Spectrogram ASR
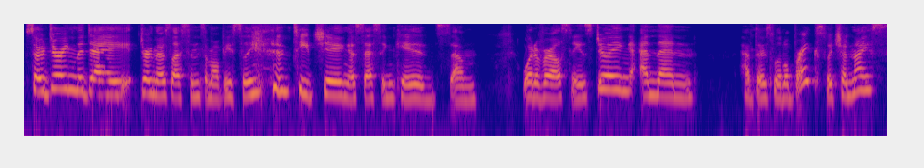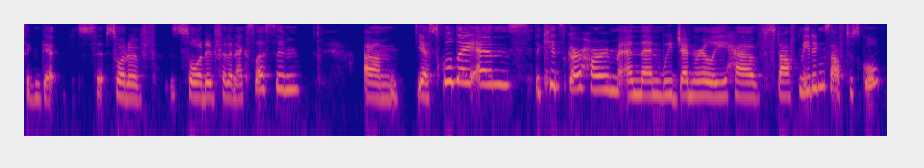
So during the day, during those lessons, I'm obviously teaching, assessing kids, um, whatever else needs doing. And then have those little breaks, which are nice and get s- sort of sorted for the next lesson um, yeah, school day ends, the kids go home, and then we generally have staff meetings after school.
